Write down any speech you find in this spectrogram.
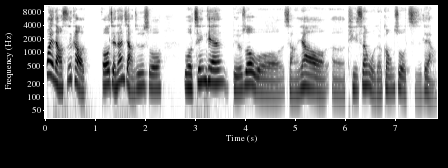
外脑思考，我简单讲就是说，我今天比如说我想要呃提升我的工作质量，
